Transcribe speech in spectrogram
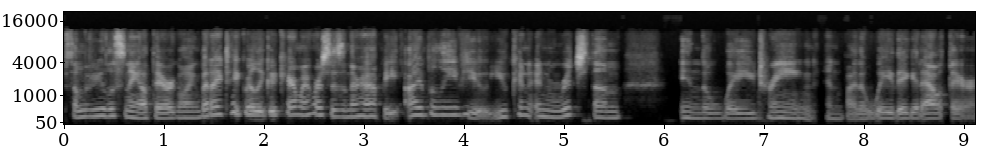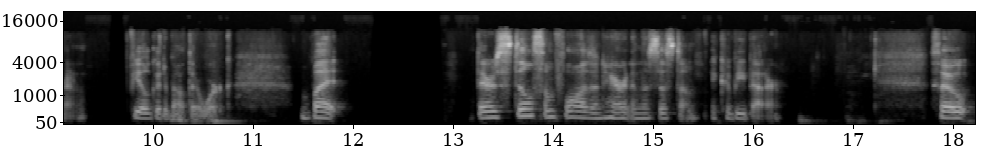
some of you listening out there are going but i take really good care of my horses and they're happy i believe you you can enrich them in the way you train and by the way they get out there and feel good about their work but there's still some flaws inherent in the system. It could be better. So,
